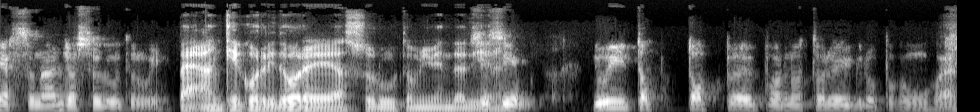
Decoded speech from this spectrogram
Personaggio assoluto lui. Beh, anche corridore assoluto, mi viene da Sì, dire. sì, lui top, top porno attore del gruppo comunque. eh.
